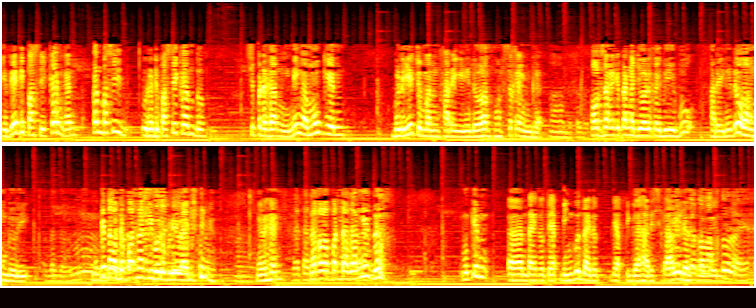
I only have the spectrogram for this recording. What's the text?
intinya dipastikan kan kan pasti udah dipastikan tuh. Si pedagang ini nggak mungkin belinya cuman hari ini doang maksudnya enggak Ah, betul. kalau misalnya kita ngejual ke ibu-ibu hari ini doang beli Betul. mungkin tahun depan lagi baru beli lagi Ya kan? nah kalau pedagang itu mungkin eh, entah itu tiap minggu entah itu tiap tiga hari sekali dan Jaga waktu sebagainya lah ya.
